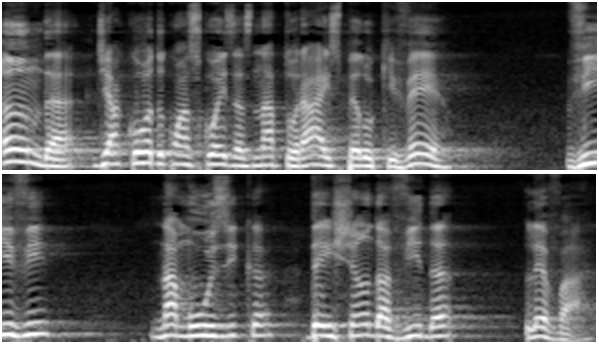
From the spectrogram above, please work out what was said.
anda de acordo com as coisas naturais pelo que vê, vive na música, deixando a vida levar.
